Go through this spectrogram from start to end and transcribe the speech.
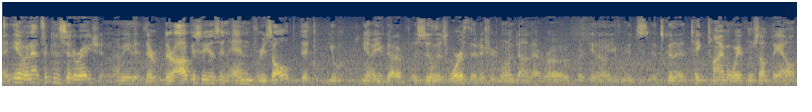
uh, you know, and that's a consideration. I mean, there there obviously is an end result that you you know you've got to assume is worth it if you're going down that road. But you know, you, it's it's going to take time away from something else.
